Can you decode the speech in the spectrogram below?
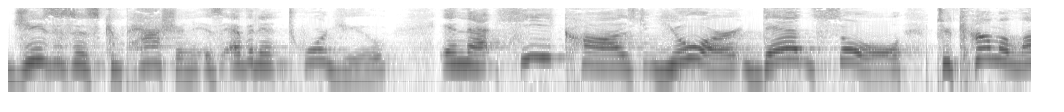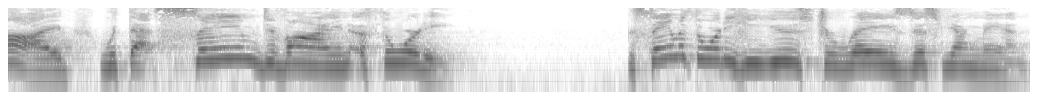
Jesus' compassion is evident toward you in that he caused your dead soul to come alive with that same divine authority. The same authority he used to raise this young man.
